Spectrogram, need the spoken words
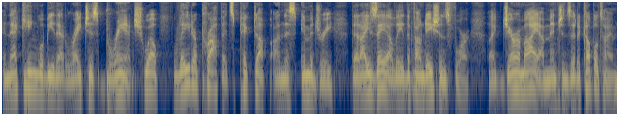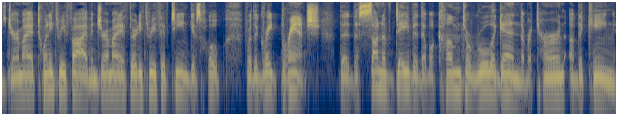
And that king will be that righteous branch. Well, later prophets picked up on this imagery that Isaiah laid the foundations for. Like Jeremiah mentions it a couple times. Jeremiah 23 5 and Jeremiah 33 15 gives hope for the great branch, the, the son of David that will come to rule again, the return of the king.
